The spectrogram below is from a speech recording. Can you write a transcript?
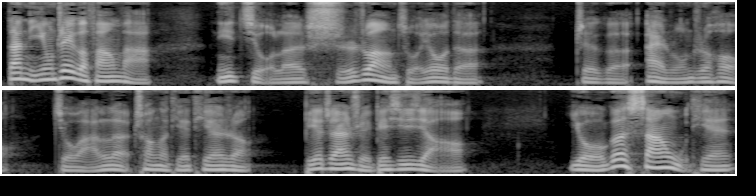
但你用这个方法，你灸了十壮左右的这个艾绒之后，灸完了创可贴贴上，别沾水，别洗脚。有个三五天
